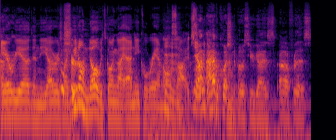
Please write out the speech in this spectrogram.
area than the others. Well, like sure. we don't know if it's going like at an equal rate on all Mhm. sides. So Yeah, I, I have a don't. question to pose to you guys uh, for this.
